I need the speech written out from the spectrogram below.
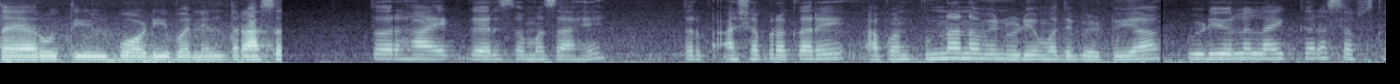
तयार होतील बॉडी बनेल तर असं. तर हा एक गैरसमज आहे. तर अशा प्रकारे आपण पुन्हा नवीन व्हिडिओमध्ये भेटूया. व्हिडिओला लाईक करा सबस्क्राईब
